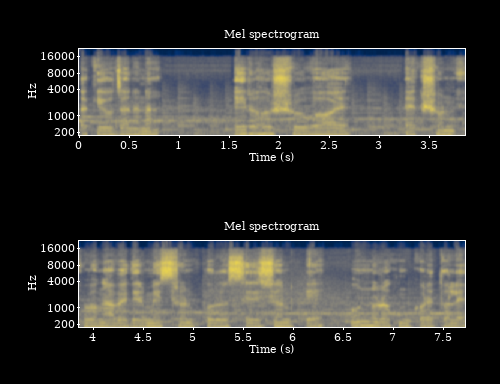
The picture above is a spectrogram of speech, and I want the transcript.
তা কেউ জানে না। এই রহস্য, ভয়, অ্যাকশন এবং আবেগের মিশ্রণ পুরো সিজনকে অন্যরকম করে তোলে।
